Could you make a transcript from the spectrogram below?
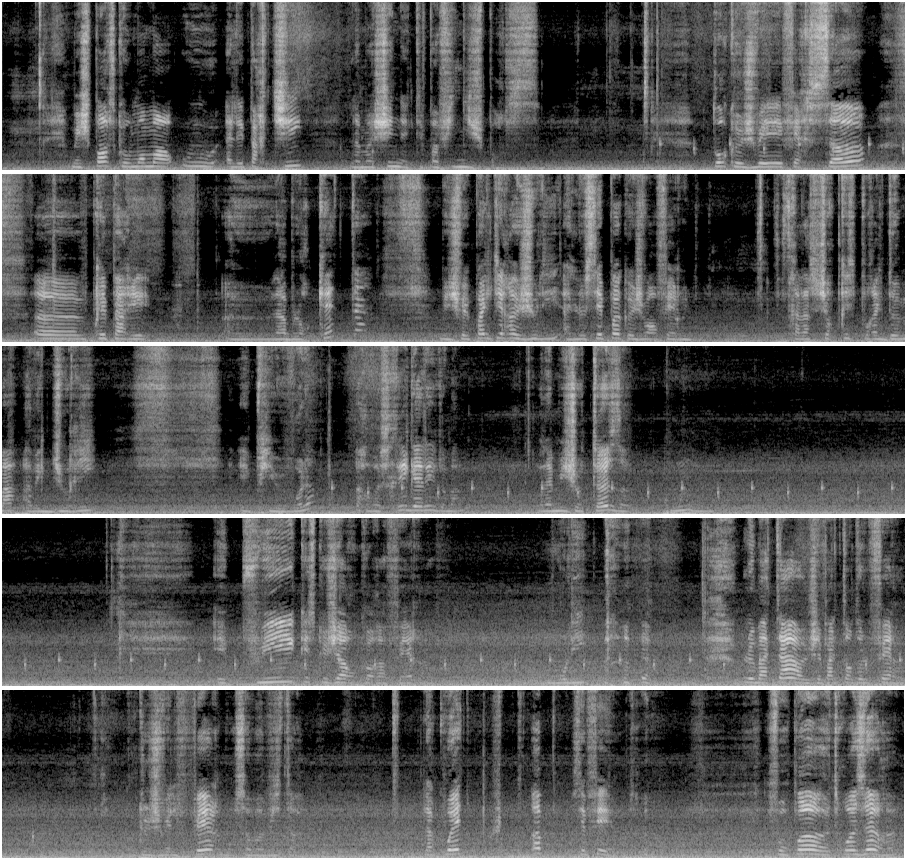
Mais je pense qu'au moment où elle est partie, la machine n'était pas finie, je pense. Donc je vais faire ça, euh, préparer euh, la blanquette. Mais je vais pas le dire à Julie. Elle ne sait pas que je vais en faire une. Ce sera la surprise pour elle demain avec du riz. Et puis euh, voilà, on va se régaler demain. La mijoteuse. Mmh. Et puis, qu'est-ce que j'ai encore à faire? Mon lit. le matin, j'ai pas le temps de le faire. Donc je vais le faire. Bon, ça va vite. hein. La couette, hop, c'est fait. Il faut pas euh, trois heures. hein.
